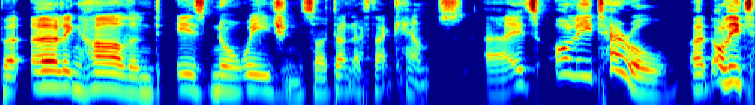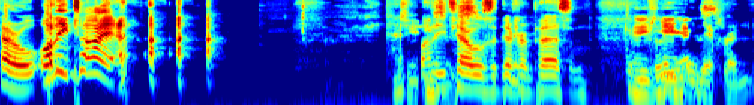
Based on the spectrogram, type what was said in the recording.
But Erling Haaland is Norwegian, so I don't know if that counts. Uh, it's Ollie Terrell. Uh, Ollie Terrell. Ollie Tyre. Ollie Jesus. Terrell's a different person. He- he completely different.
